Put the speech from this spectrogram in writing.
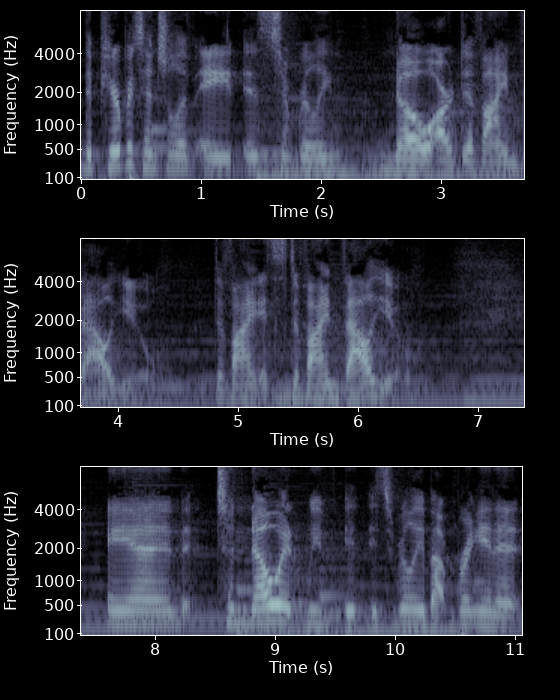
the pure potential of eight is to really know our divine value. Divine, it's divine value. And to know it, we it, it's really about bringing it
